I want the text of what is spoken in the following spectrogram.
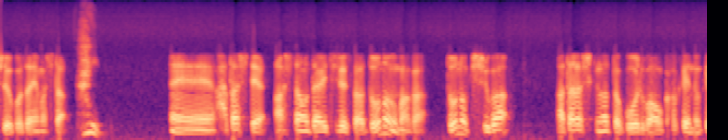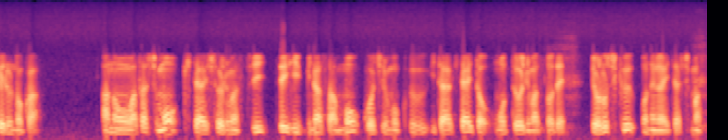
手でございました、はい。えー、果たして明日の第一レースはどの馬がどの騎手が新しくなったゴール板を駆け抜けるのかあの私も期待しておりますしぜひ皆さんもご注目いただきたいと思っておりますのでよろしくお願いいたします。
